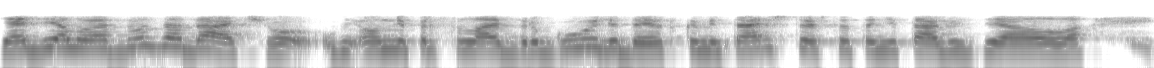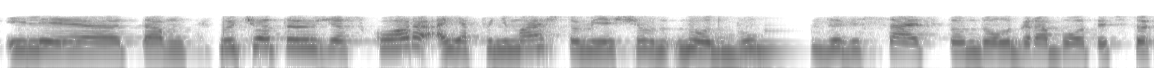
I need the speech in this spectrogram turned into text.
я делаю одну задачу, он мне присылает другую или дает комментарий, что я что-то не так сделала, или там, ну что-то уже скоро, а я понимаю, что у меня еще ноутбук зависает, что он долго работает, что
